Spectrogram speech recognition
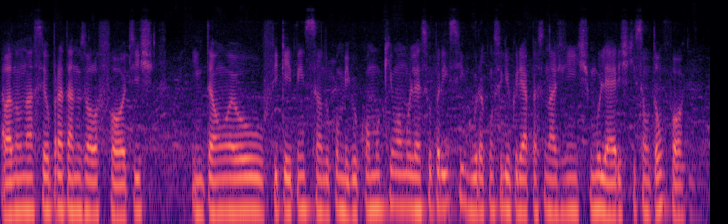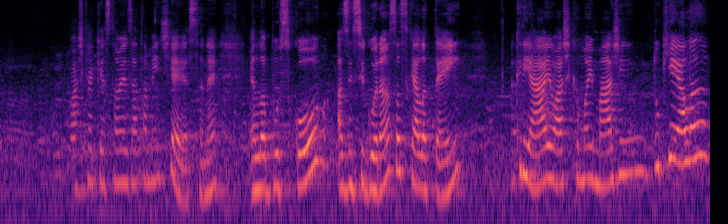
ela não nasceu para estar nos holofotes. Então eu fiquei pensando comigo como que uma mulher super insegura conseguiu criar personagens mulheres que são tão fortes. Eu acho que a questão é exatamente essa, né? Ela buscou as inseguranças que ela tem criar, eu acho que uma imagem do que ela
